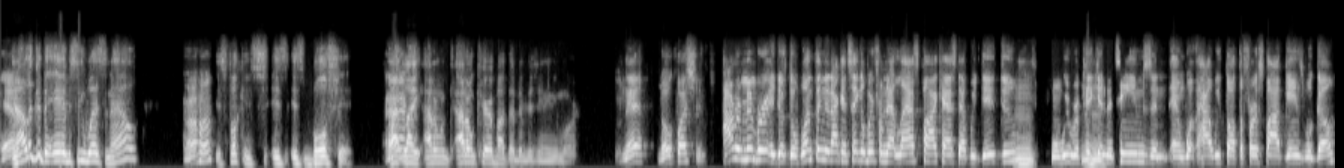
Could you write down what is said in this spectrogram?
And I look at the AFC West now, Uh huh. it's fucking it's it's bullshit. I, like I don't I don't care about that division anymore. Yeah, no question. I remember it, the, the one thing that I can take away from that last podcast that we did do Mm, when we were picking the teams and and what how we thought the first five games would go.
